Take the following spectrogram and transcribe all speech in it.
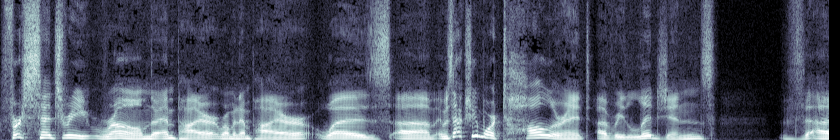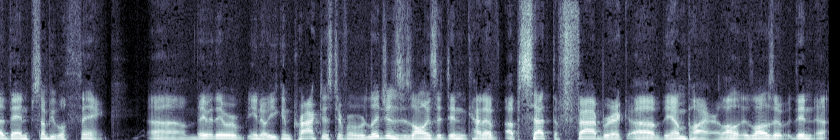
first century Rome, the empire, Roman Empire, was um, it was actually more tolerant of religions th- uh, than some people think. Um, they they were you know you can practice different religions as long as it didn't kind of upset the fabric of the empire, as long as, long as it didn't uh,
